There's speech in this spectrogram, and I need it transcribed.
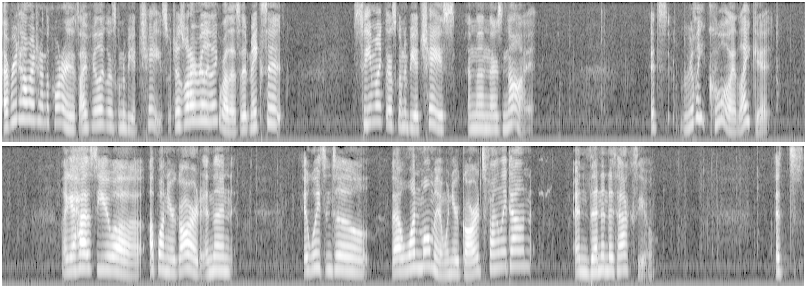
every time I turn the corner, I feel like there's going to be a chase, which is what I really like about this. It makes it seem like there's going to be a chase, and then there's not. It's really cool. I like it. Like, it has you uh, up on your guard, and then it waits until that one moment when your guard's finally down, and then it attacks you. It's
